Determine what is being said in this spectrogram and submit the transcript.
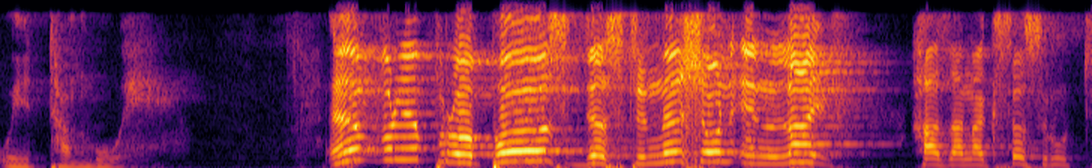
Uitambue. Every proposed destination in life has an access route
